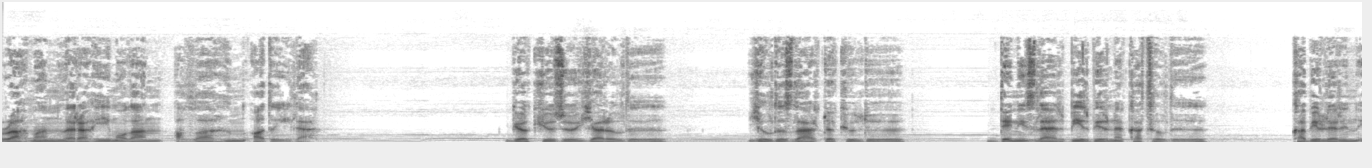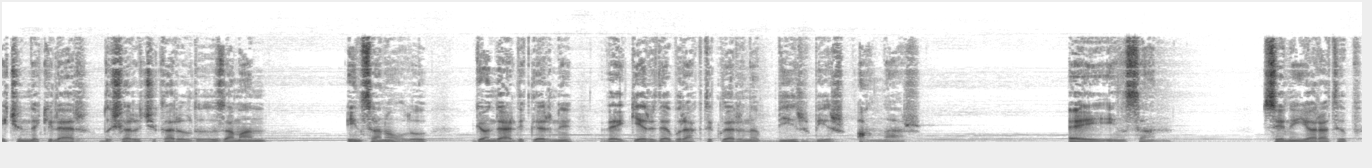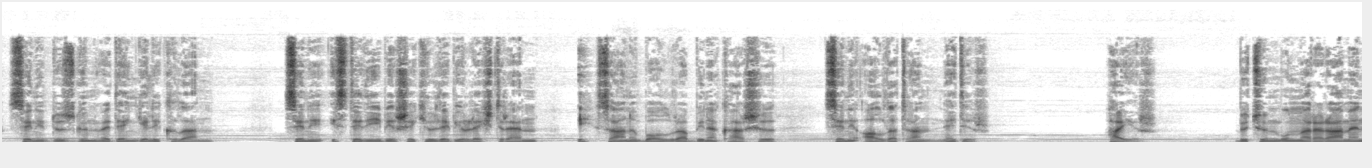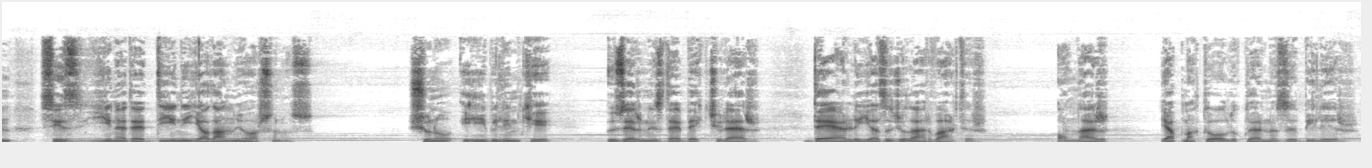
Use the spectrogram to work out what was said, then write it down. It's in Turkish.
Rahman ve Rahim olan Allah'ın adıyla. Gökyüzü yarıldığı, yıldızlar döküldüğü, denizler birbirine katıldığı, kabirlerin içindekiler dışarı çıkarıldığı zaman, insanoğlu gönderdiklerini ve geride bıraktıklarını bir bir anlar. Ey insan! Seni yaratıp seni düzgün ve dengeli kılan, seni istediği bir şekilde birleştiren, ihsanı bol Rabbine karşı seni aldatan nedir? Hayır, bütün bunlara rağmen siz yine de dini yalanlıyorsunuz. Şunu iyi bilin ki, üzerinizde bekçiler, değerli yazıcılar vardır. Onlar yapmakta olduklarınızı bilir.''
